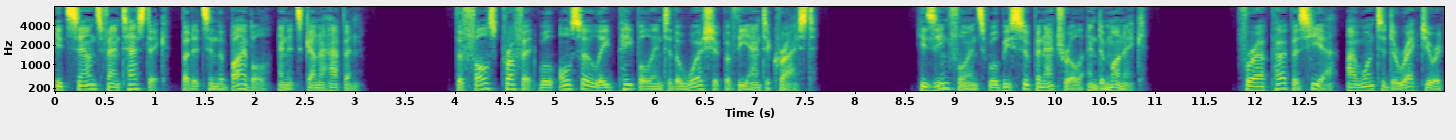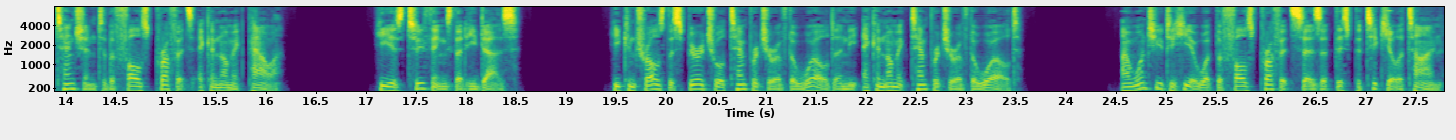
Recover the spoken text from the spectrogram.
It sounds fantastic, but it's in the Bible and it's gonna happen. The false prophet will also lead people into the worship of the Antichrist. His influence will be supernatural and demonic. For our purpose here, I want to direct your attention to the false prophet's economic power. He has two things that he does. He controls the spiritual temperature of the world and the economic temperature of the world. I want you to hear what the false prophet says at this particular time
